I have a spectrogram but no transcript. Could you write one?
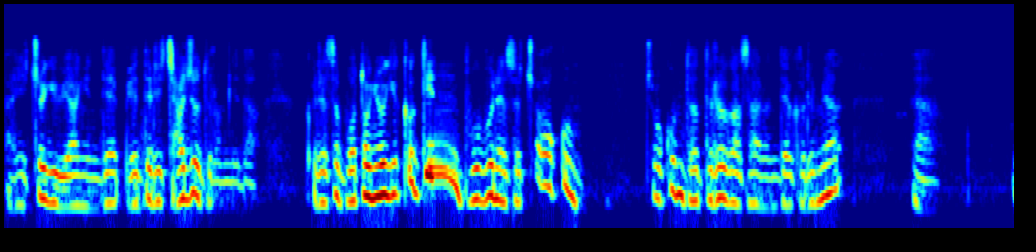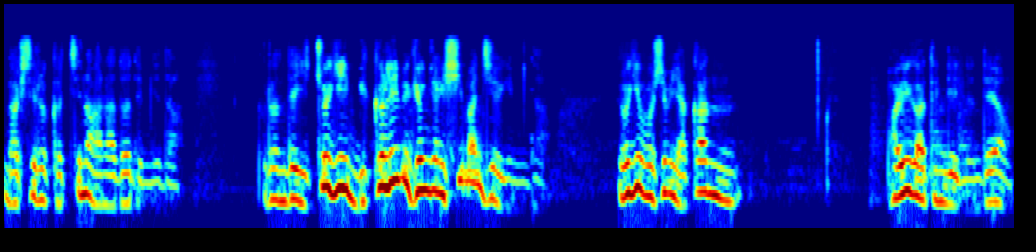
아, 이쪽이 외항인데 배들이 자주 들어옵니다. 그래서 보통 여기 꺾인 부분에서 조금 조금 더 들어가서 하는데 그러면 아, 낚시를 걷지는 않아도 됩니다. 그런데 이쪽이 미끌림이 굉장히 심한 지역입니다. 여기 보시면 약간 바위 같은 게 있는데요.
